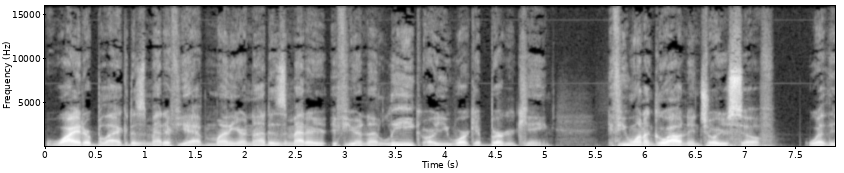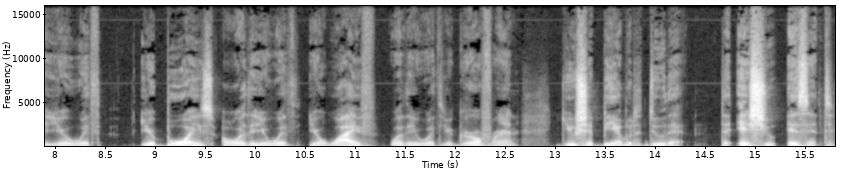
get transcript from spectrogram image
white or black. It doesn't matter if you have money or not. It doesn't matter if you're in a league or you work at Burger King. If you want to go out and enjoy yourself, whether you're with your boys or whether you're with your wife, whether you're with your girlfriend, you should be able to do that. The issue isn't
